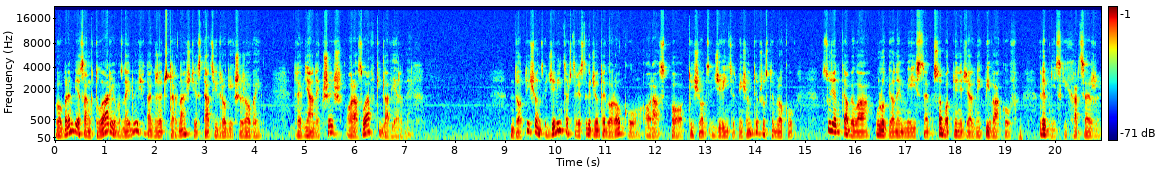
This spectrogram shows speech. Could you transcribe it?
W obrębie sanktuarium znajduje się także 14 stacji drogi krzyżowej, drewniany krzyż oraz ławki dla wiernych. Do 1949 roku oraz po 1956 roku Studzienka była ulubionym miejscem sobotnio-niedzielnych biwaków rybnickich harcerzy.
